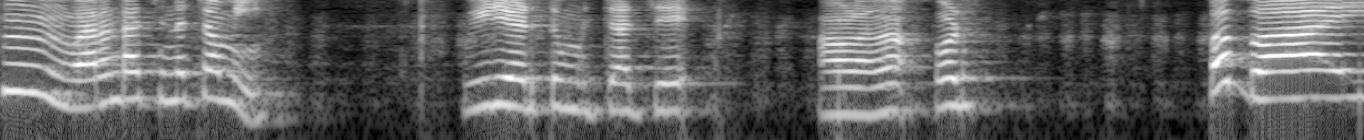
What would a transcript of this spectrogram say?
ம் வரண்டா சின்னச்சாமி. வீடியோ எடுத்து முடிச்சாச்சு. அவ்வளோதான் ஓடு பாய்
